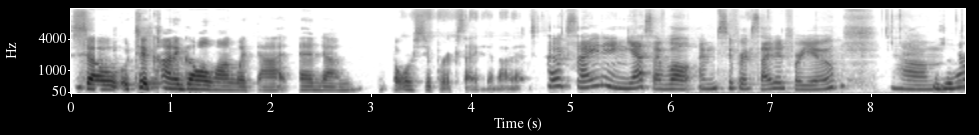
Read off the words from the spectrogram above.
So to kind of go along with that, and um, but we're super excited about it. So exciting! Yes, I well, I'm super excited for you. Um, yeah.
